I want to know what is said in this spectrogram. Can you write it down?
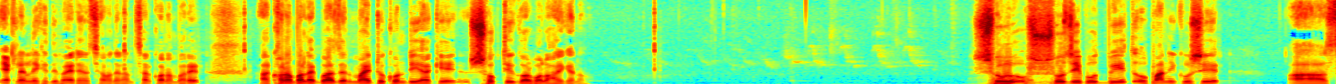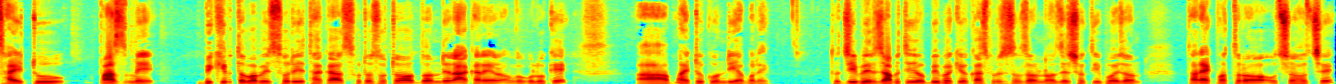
এক লাইন লিখে দিবা, এটা হচ্ছে আমাদের আনসার ক নম্বরের। আর খ নম্বর লিখবা যে মাইটোকন্ড্রিয়াকে শক্তি গড় বলা হয় কেন? সজীব উদ্ভিদ ও পানি কোষের সাইটোপ্লাজমে বিক্ষিপ্তভাবে ছড়িয়ে থাকা ছোট ছোট দণ্ডের আকারের অঙ্গগুলোকে আহ, মাইটোকন্ড্রিয়া বলে। তো জীবের যাবতীয় বিভাগীয় কাজ পরিচালনার জন্য যে শক্তি প্রয়োজন তার একমাত্র উৎস হচ্ছে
